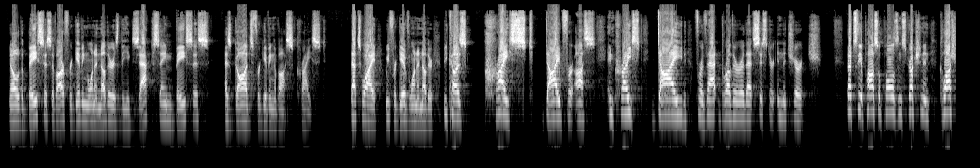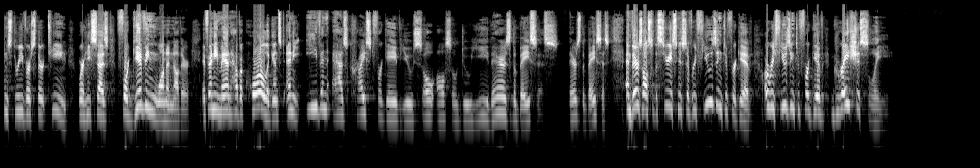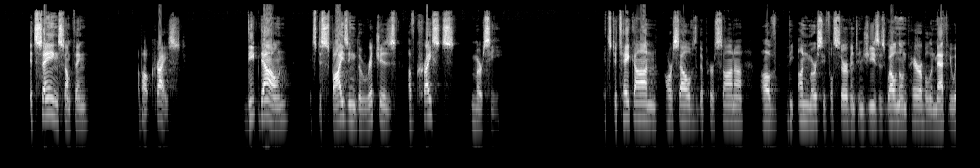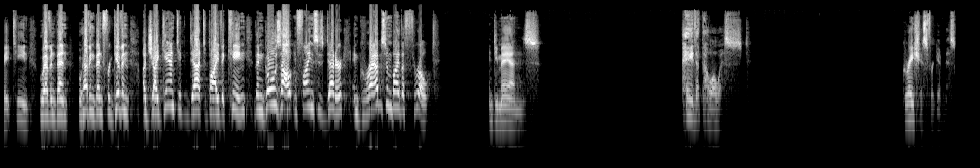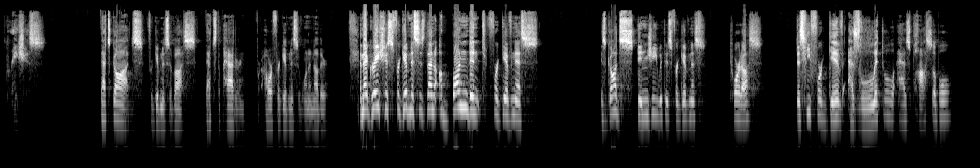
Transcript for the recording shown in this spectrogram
No, the basis of our forgiving one another is the exact same basis as God's forgiving of us, Christ. That's why we forgive one another, because Christ died for us, and Christ died for that brother or that sister in the church. That's the apostle Paul's instruction in Colossians 3 verse 13, where he says, forgiving one another. If any man have a quarrel against any, even as Christ forgave you, so also do ye. There's the basis. There's the basis. And there's also the seriousness of refusing to forgive or refusing to forgive graciously. It's saying something about Christ. Deep down, it's despising the riches of Christ's mercy. It's to take on ourselves the persona of the unmerciful servant in Jesus' well-known parable in Matthew 18, who having been, who having been forgiven a gigantic debt by the king, then goes out and finds his debtor and grabs him by the throat and demands, pay that thou owest. Gracious forgiveness, gracious. That's God's forgiveness of us. That's the pattern for our forgiveness of one another. And that gracious forgiveness is then abundant forgiveness. Is God stingy with his forgiveness toward us? Does he forgive as little as possible?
